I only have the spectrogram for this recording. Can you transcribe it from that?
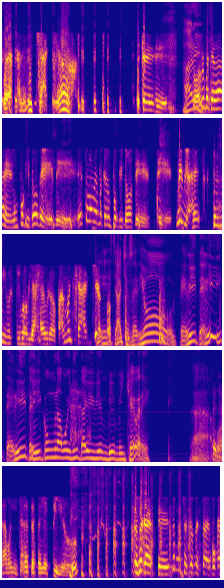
Buenas tardes, muchachos. Es que eh, todavía me queda eh, un poquito de, de eh, todavía me queda un poquito de, de mi viaje. De mi último viaje a Europa, muchachos. Sí, chacho, se dio. Te vi, te vi, te vi, te vi con una boinita ahí bien, bien, bien chévere. Ah, Tenía la bonita de Pepe Le. Yo sé que eh, los muchachos de esta época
